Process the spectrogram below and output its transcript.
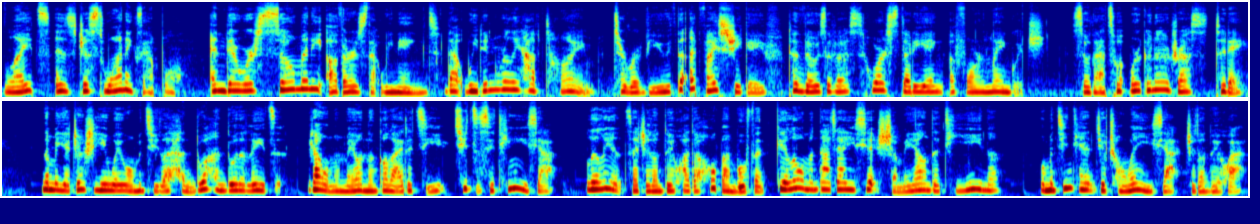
Lights is just one example. And there were so many others that we named that we didn't really have time to review the advice she gave to those of us who are studying a foreign language. So that's what we're going to address today. 那么也正是因为我们举了很多很多的例子，让我们没有能够来得及去仔细听一下 Lillian 在这段对话的后半部分给了我们大家一些什么样的提议呢？我们今天就重温一下这段对话。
